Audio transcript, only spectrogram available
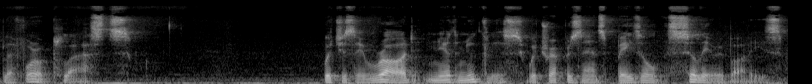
blepharoplasts, which is a rod near the nucleus which represents basal ciliary bodies.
